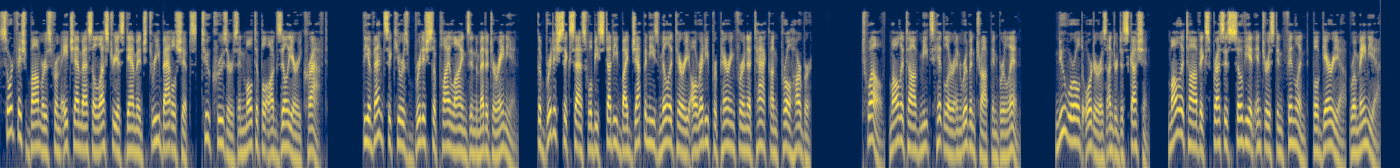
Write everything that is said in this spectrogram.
Swordfish bombers from HMS Illustrious damage three battleships, two cruisers and multiple auxiliary craft. The event secures British supply lines in the Mediterranean. The British success will be studied by Japanese military already preparing for an attack on Pearl Harbor. 12. Molotov meets Hitler and Ribbentrop in Berlin. New World Order is under discussion. Molotov expresses Soviet interest in Finland, Bulgaria, Romania,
